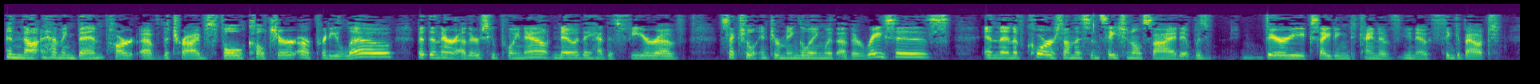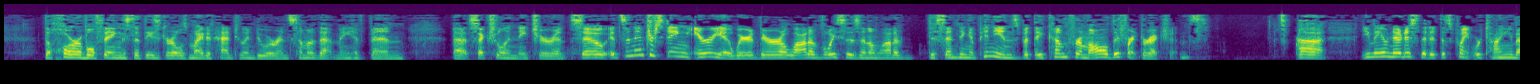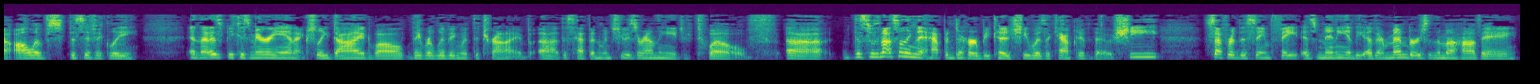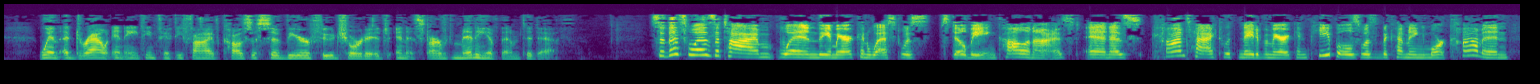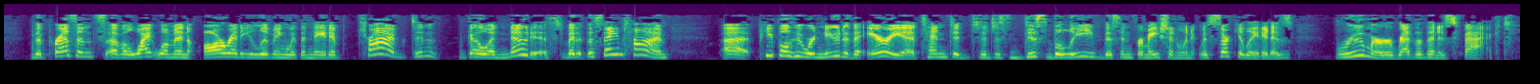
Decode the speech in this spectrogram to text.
and not having been part of the tribe's full culture are pretty low. But then there are others who point out, no, they had this fear of sexual intermingling with other races. And then of course on the sensational side, it was very exciting to kind of, you know, think about the horrible things that these girls might have had to endure. And some of that may have been uh, sexual in nature. And so it's an interesting area where there are a lot of voices and a lot of dissenting opinions, but they come from all different directions. Uh, you may have noticed that at this point we're talking about Olive specifically. And that is because Marianne actually died while they were living with the tribe. Uh, this happened when she was around the age of 12. Uh, this was not something that happened to her because she was a captive though. She suffered the same fate as many of the other members of the Mojave when a drought in 1855 caused a severe food shortage and it starved many of them to death. So this was a time when the American West was still being colonized, and as contact with Native American peoples was becoming more common, the presence of a white woman already living with a native tribe didn't go unnoticed. But at the same time, uh, people who were new to the area tended to just disbelieve this information when it was circulated as rumor rather than as fact.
